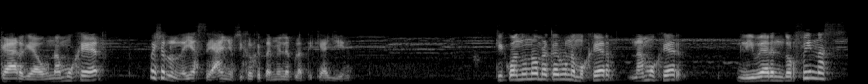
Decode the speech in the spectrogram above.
cargue a una mujer. Pues yo lo leí hace años y creo que también le platiqué a Jim. Que cuando un hombre carga a una mujer, la mujer libera endorfinas,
